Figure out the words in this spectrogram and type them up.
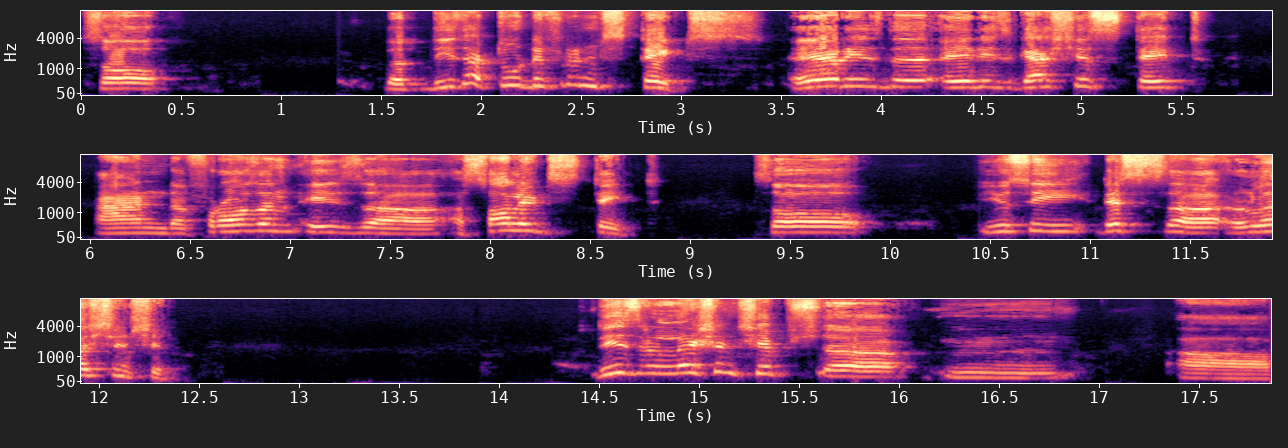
So the, these are two different states. Air is the air is gaseous state, and frozen is uh, a solid state. So you see this uh, relationship. These relationships uh, mm, uh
